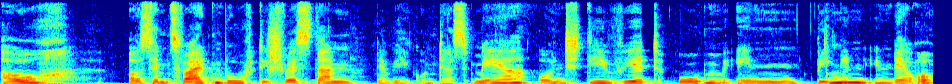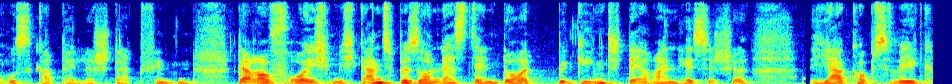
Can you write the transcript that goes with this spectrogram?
auch aus dem zweiten Buch, Die Schwestern, der Weg und das Meer. Und die wird oben in Bingen in der Rochuskapelle stattfinden. Darauf freue ich mich ganz besonders, denn dort beginnt der rheinhessische Jakobsweg,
